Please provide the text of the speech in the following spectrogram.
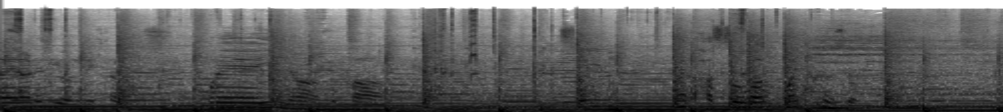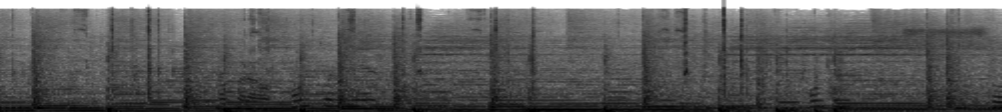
えられるようにできたら、これいいなとか、そういうなんか発想が湧いてくるんですよ。だから本当にね、本当にその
